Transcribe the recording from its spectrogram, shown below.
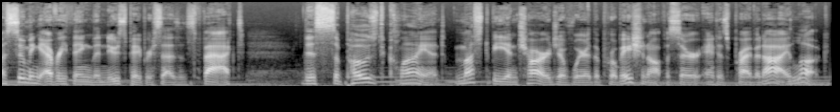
assuming everything the newspaper says is fact, this supposed client must be in charge of where the probation officer and his private eye look.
